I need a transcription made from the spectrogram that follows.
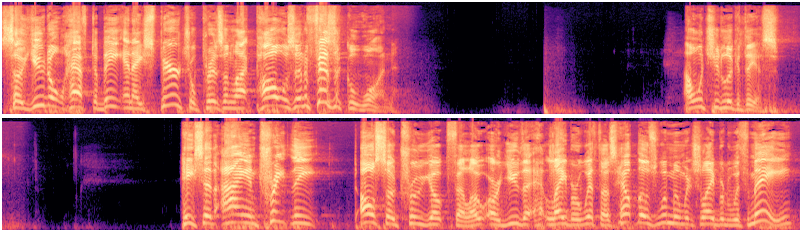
So you don't have to be in a spiritual prison like Paul was in a physical one. I want you to look at this. He said, I entreat thee also, true yoke fellow, or you that labor with us, help those women which labored with me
